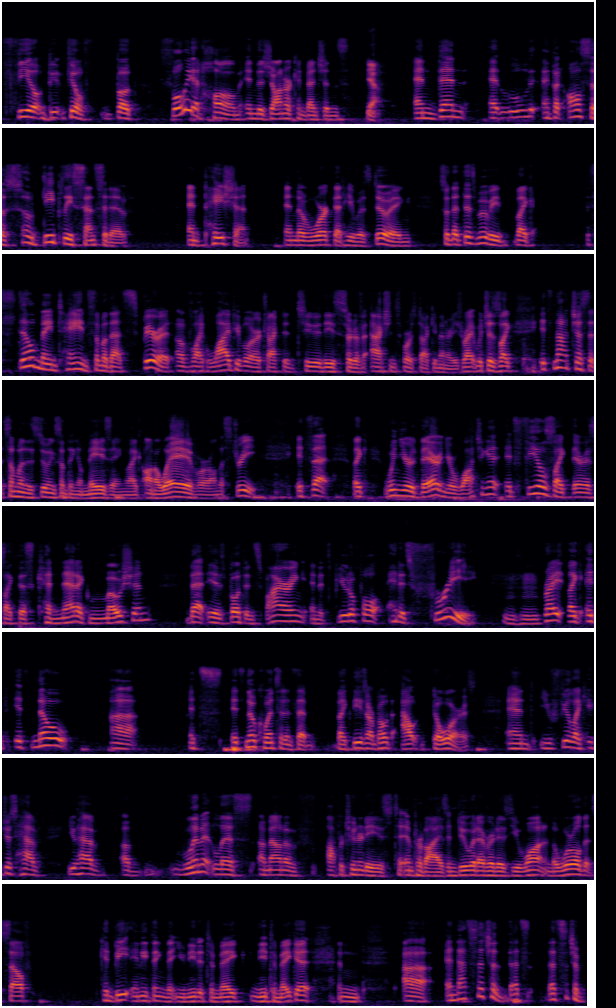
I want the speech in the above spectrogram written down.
feel be, feel both fully at home in the genre conventions, yeah, and then at but also so deeply sensitive and patient in the work that he was doing, so that this movie like still maintains some of that spirit of like why people are attracted to these sort of action sports documentaries, right? Which is like it's not just that someone is doing something amazing like on a wave or on the street. It's that like when you're there and you're watching it, it feels like there is like this kinetic motion that is both inspiring and it's beautiful and it's free. Mm-hmm. Right? Like it it's no uh it's it's no coincidence that like these are both outdoors and you feel like you just have you have a limitless amount of opportunities to improvise and do whatever it is you want. And the world itself can be anything that you need it to make need to make it. And uh, and that's such a that's that's such a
